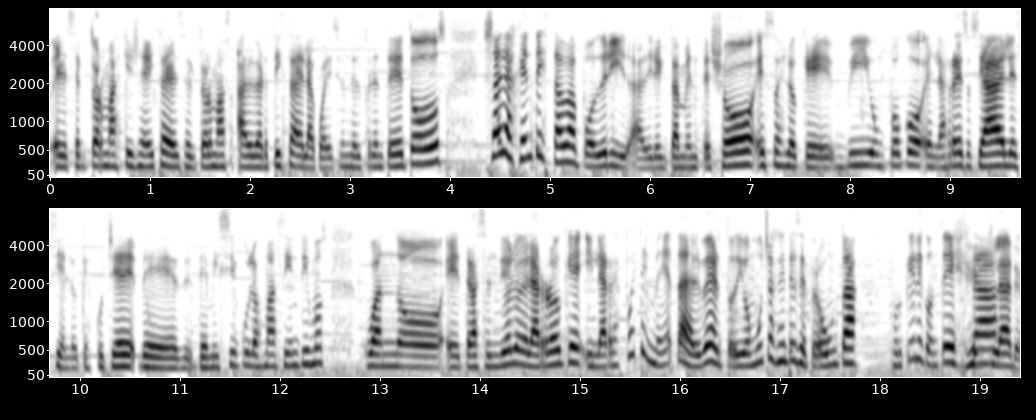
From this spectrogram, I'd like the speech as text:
el sector más kirchnerista y el sector más albertista de la coalición del Frente de Todos, ya la gente estaba podrida directamente. Yo eso es lo que vi un poco en las redes sociales y en lo que escuché de, mis círculos más íntimos cuando eh, trascendió lo de la Roque y la respuesta inmediata de Alberto. Digo, mucha gente se pregunta ¿Por qué le contesta? claro.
